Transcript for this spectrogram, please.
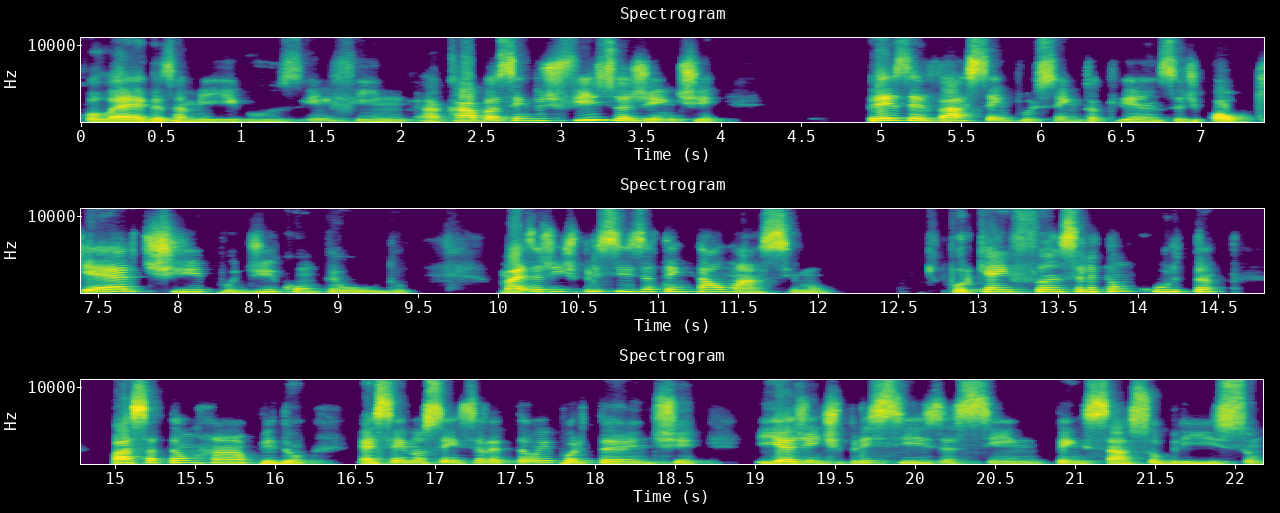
colegas, amigos, enfim, acaba sendo difícil a gente preservar 100% a criança de qualquer tipo de conteúdo. Mas a gente precisa tentar ao máximo, porque a infância é tão curta, passa tão rápido, essa inocência é tão importante e a gente precisa sim pensar sobre isso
